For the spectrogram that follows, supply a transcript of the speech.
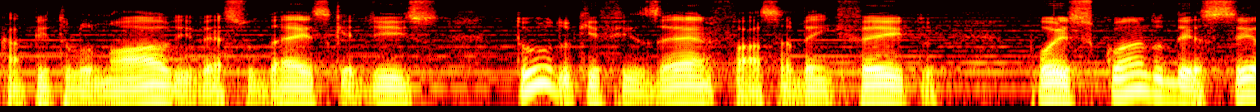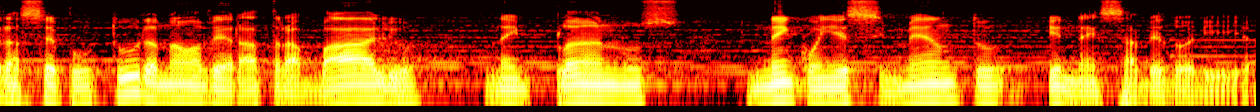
capítulo 9, verso 10, que diz: Tudo que fizer, faça bem feito, pois quando descer à sepultura não haverá trabalho, nem planos, nem conhecimento e nem sabedoria.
